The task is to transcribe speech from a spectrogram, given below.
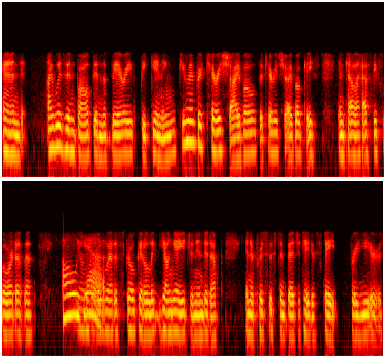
And I was involved in the very beginning. Do you remember Terri Schiavo, the Terri Schiavo case in Tallahassee, Florida? The oh young yeah, girl who had a stroke at a young age and ended up in a persistent vegetative state for years.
